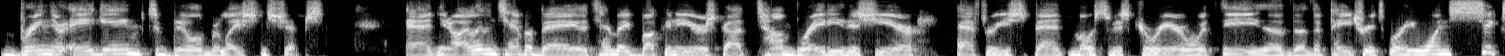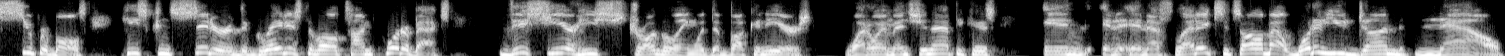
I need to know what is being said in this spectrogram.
bring their A game to build relationships. And, you know, I live in Tampa Bay. The Tampa Bay Buccaneers got Tom Brady this year after he spent most of his career with the, uh, the, the Patriots, where he won six Super Bowls. He's considered the greatest of all time quarterbacks. This year, he's struggling with the Buccaneers. Why do I mention that? Because in, in, in athletics, it's all about what have you done now?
